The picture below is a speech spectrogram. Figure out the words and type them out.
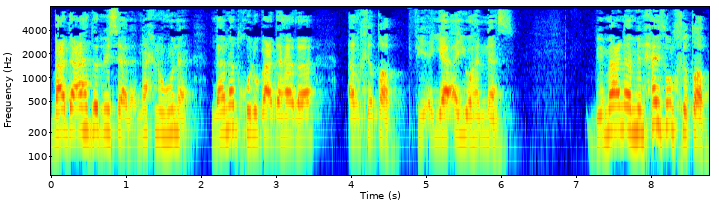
بعد عهد الرسالة. نحن هنا لا ندخل بعد هذا الخطاب في يا أيها الناس بمعنى من حيث الخطاب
